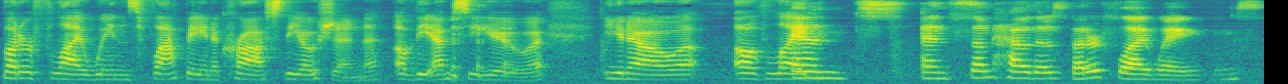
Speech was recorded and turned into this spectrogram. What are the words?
butterfly wings flapping across the ocean of the MCU. you know, of like and and somehow those butterfly wings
